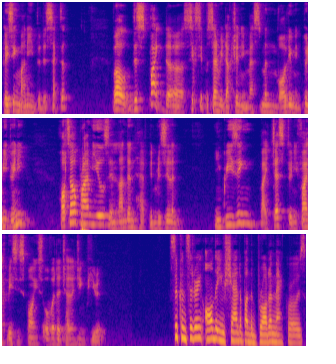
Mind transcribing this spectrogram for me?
placing money into this sector. Well, despite the 60% reduction in investment volume in 2020, hotel prime yields in London have been resilient increasing by just 25 basis points over the challenging period. So, considering all that you shared about the broader macros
